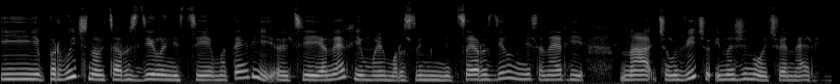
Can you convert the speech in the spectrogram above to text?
І первична ця розділеність цієї матерії, е, цієї енергії, в моєму розумінні, це розділеність енергії на чоловічу і на жіночу енергію.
